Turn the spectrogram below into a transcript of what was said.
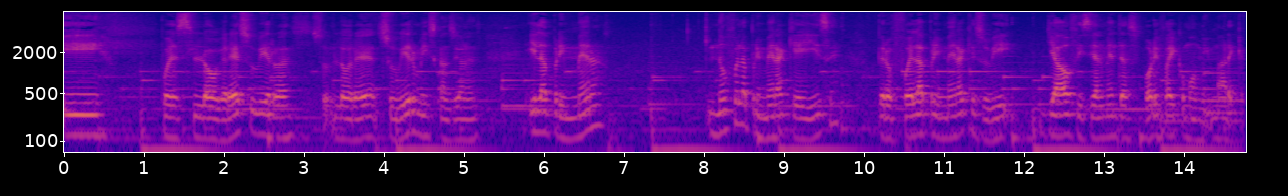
Y pues logré subirlas, logré subir mis canciones. Y la primera, no fue la primera que hice, pero fue la primera que subí ya oficialmente a Spotify como mi marca.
